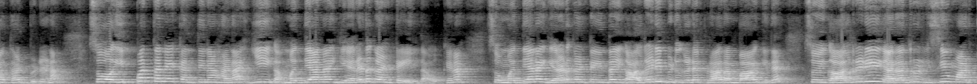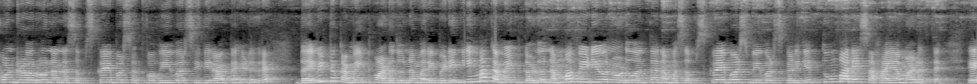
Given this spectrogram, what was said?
ಮಾತಾಡ್ಬಿಡೋಣ. ಸೊ ಇಪ್ಪತ್ತನೇ ಕಂತಿನ ಹಣ ಈಗ ಮಧ್ಯಾಹ್ನ ಎರಡು ಗಂಟೆಯಿಂದ ಓಕೆನಾ ಸೊ ಮಧ್ಯಾಹ್ನ ಎರಡು ಗಂಟೆಯಿಂದ ಈಗ ಆಲ್ರೆಡಿ ಬಿಡುಗಡೆ ಪ್ರಾರಂಭ ಆಗಿದೆ. ಸೊ ಈಗ ಆಲ್ರೆಡಿ ಯಾರಾದರೂ ರಿಸೀವ್ ಮಾಡ್ಕೊಂಡಿರೋರು, ನನ್ನ ಸಬ್ಸ್ಕ್ರೈಬರ್ಸ್ ಅಥವಾ ವ್ಯೂವರ್ಸ್ ಇದ್ದೀರಾ ಅಂತ ಹೇಳಿದ್ರೆ, ದಯವಿಟ್ಟು ಕಮೆಂಟ್ ಮಾಡೋದನ್ನ ಮರಿಬೇಡಿ. ನಿಮ್ಮ ಕಮೆಂಟ್ಗಳು ನಮ್ಮ ವಿಡಿಯೋ ನೋಡುವಂತ ನಮ್ಮ ಸಬ್ಸ್ಕ್ರೈಬರ್ಸ್ ವ್ಯೂವರ್ಸ್ ಗಳಿಗೆ ತುಂಬಾನೇ ಸಹಾಯ ಮಾಡುತ್ತೆ. ಏ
